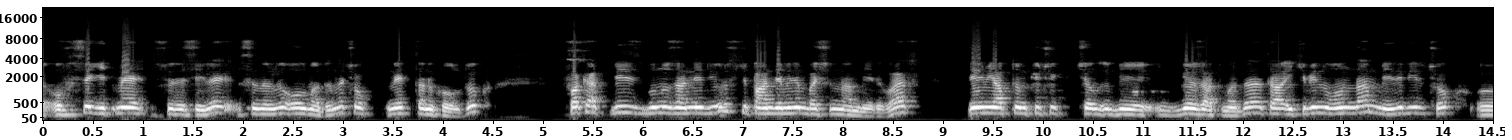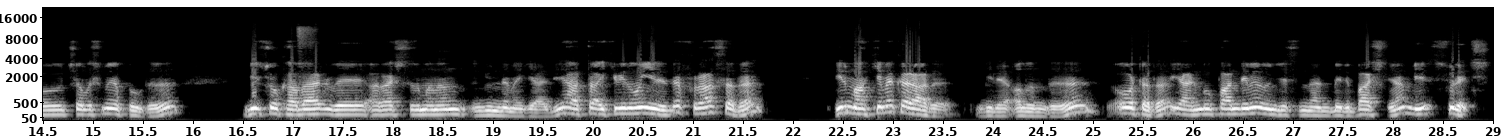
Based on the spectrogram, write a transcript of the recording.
ofise gitme süresiyle sınırlı olmadığına çok net tanık olduk. Fakat biz bunu zannediyoruz ki pandeminin başından beri var. Benim yaptığım küçük bir göz atmada ta 2010'dan beri birçok e, çalışma yapıldığı, birçok haber ve araştırmanın gündeme geldiği hatta 2017'de Fransa'da bir mahkeme kararı bile alındığı ortada. Yani bu pandemi öncesinden beri başlayan bir süreç.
